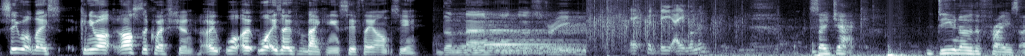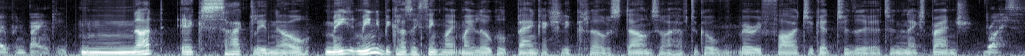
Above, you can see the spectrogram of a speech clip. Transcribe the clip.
See what they can. You ask the question. Oh, What oh, what is open banking, and see if they answer you. The man on the street. It could be a woman. So, Jack, do you know the phrase open banking? Not exactly, no. Ma- mainly because I think my, my local bank actually closed down, so I have to go very far to get to the to the next branch. Right.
